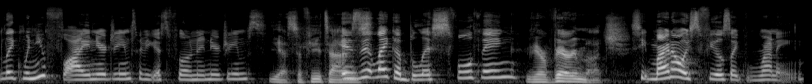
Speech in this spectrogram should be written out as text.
like when you fly in your dreams? Have you guys flown in your dreams? Yes, a few times. Is it like a blissful thing? They're very much. See, mine always feels like running,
